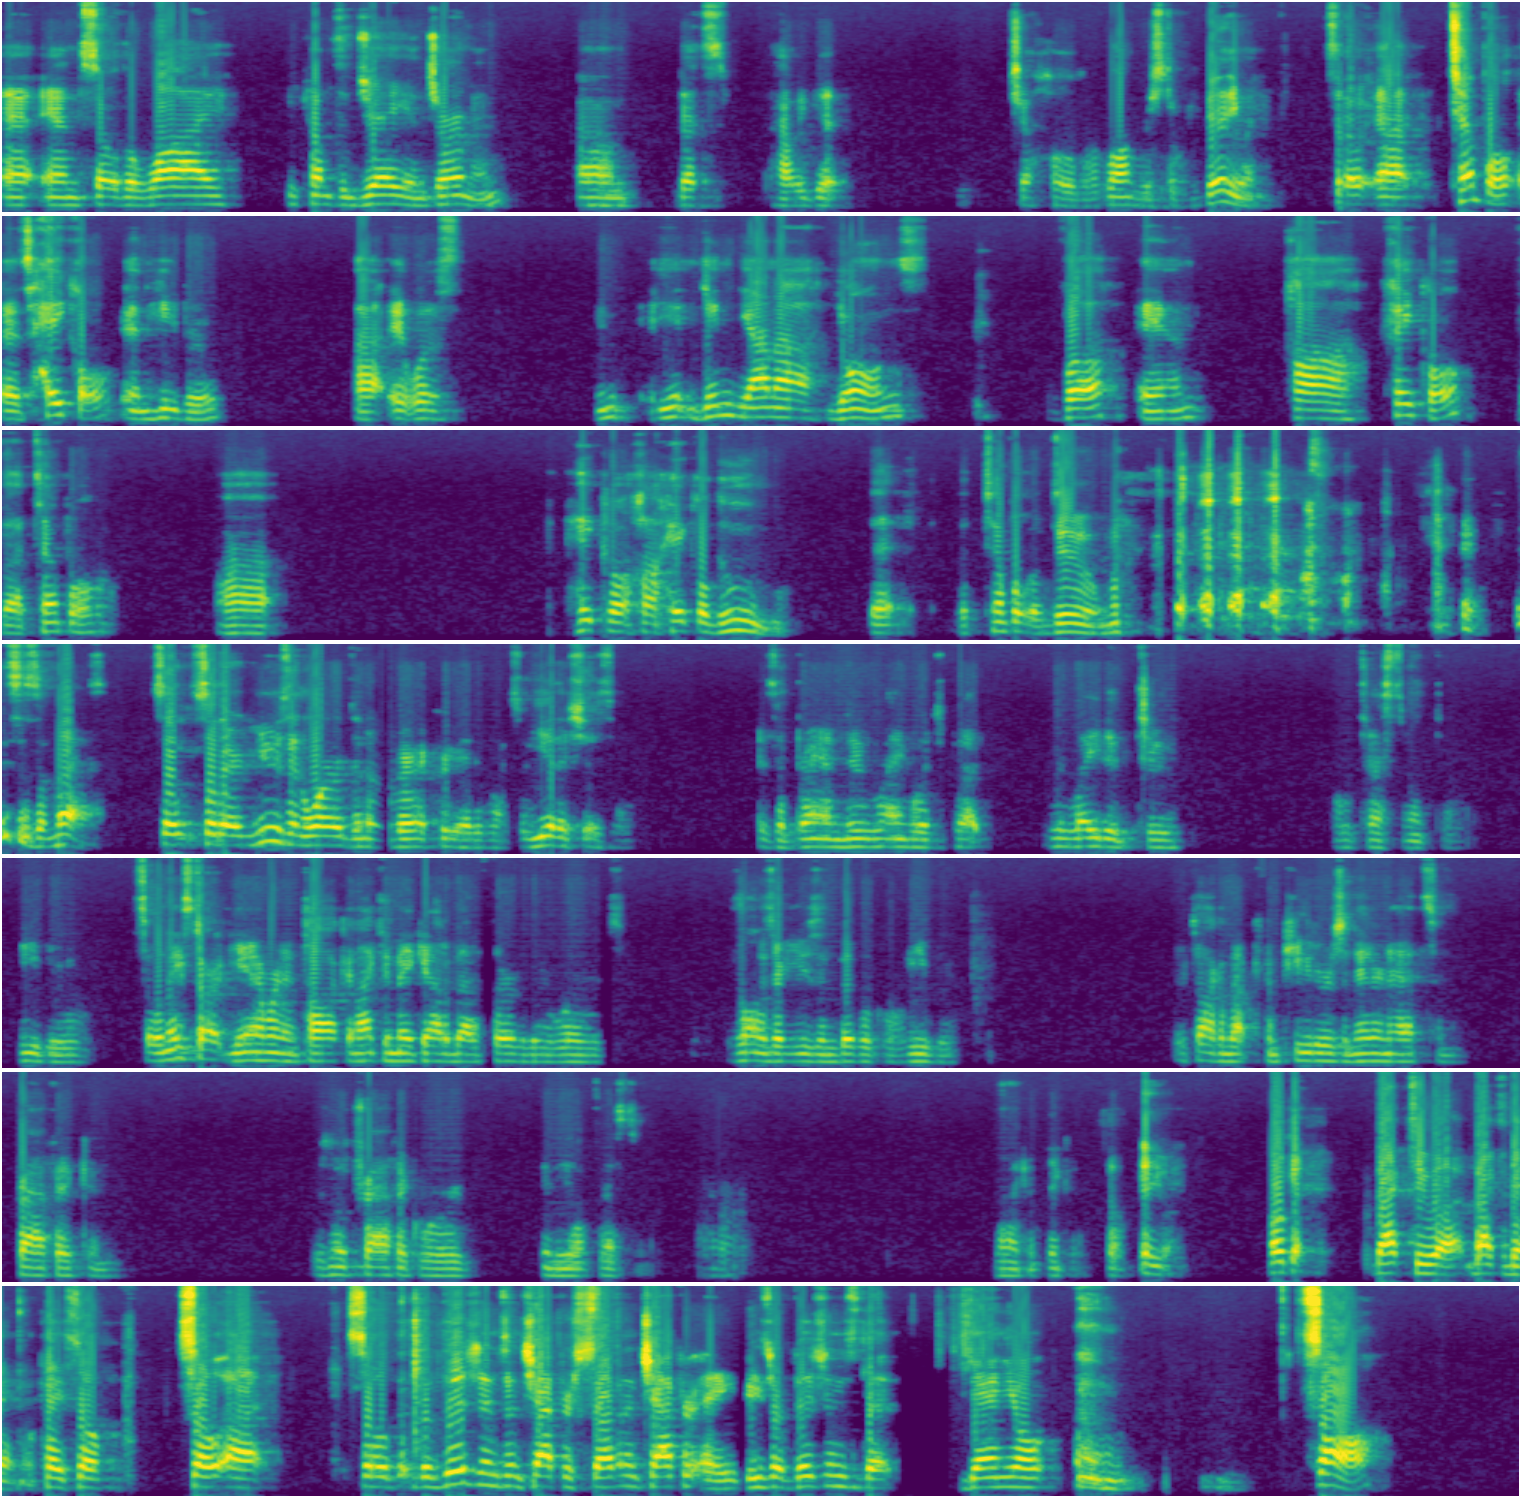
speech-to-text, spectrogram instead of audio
and, and so the Y becomes a J in German. Um, that's how we get Jehovah. Longer story, but anyway. So uh, temple is Hakel in Hebrew. Uh, it was Indiana Yons, the and Ha Hakel, the temple, uh, Hakel Ha Hakel Doom, the the temple of doom. this is a mess. So so they're using words in a very creative way. So Yiddish is a is a brand new language, but related to Old Testament uh, Hebrew. So when they start yammering and talking, I can make out about a third of their words, as long as they're using biblical Hebrew. They're talking about computers and internets and traffic, and there's no traffic word in the Old Testament. That I can think of. So anyway, okay, back to uh, back to Daniel. Okay, so so uh, so the, the visions in chapter seven and chapter eight. These are visions that Daniel saw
